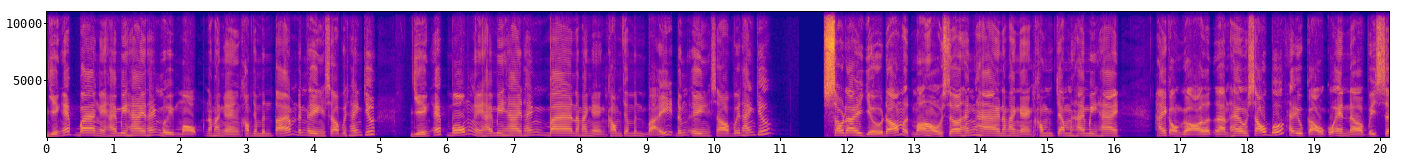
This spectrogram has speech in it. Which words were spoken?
Diện F3 ngày 22 tháng 11 năm 2008 đứng yên so với tháng trước. Diện F4 ngày 22 tháng 3 năm 2007 đứng yên so với tháng trước. Sau đây dự đoán lịch mở hồ sơ tháng 2 năm 2022 hay còn gọi là làm theo 6 bước theo yêu cầu của NVC.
